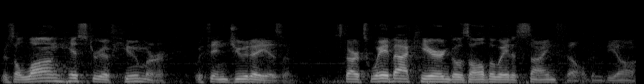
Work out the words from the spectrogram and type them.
there's a long history of humor within Judaism. Starts way back here and goes all the way to Seinfeld and beyond.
